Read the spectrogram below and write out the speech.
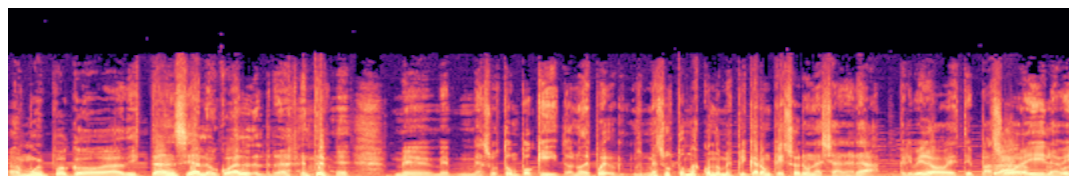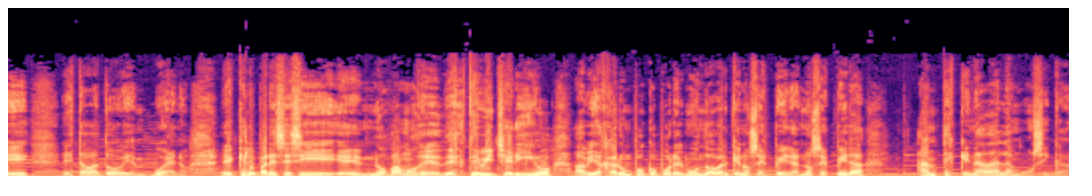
a muy poco a distancia, lo cual realmente me, me, asustó un poquito, ¿no? Después me asustó más cuando me explicaron que eso era una yarará. Primero este, pasó ahí, la vi, estaba todo bien. Bueno, eh, ¿qué le parece si eh, nos vamos de, de este bicherío a viajar un poco por el mundo a ver qué nos espera? Nos espera antes que nada la música.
